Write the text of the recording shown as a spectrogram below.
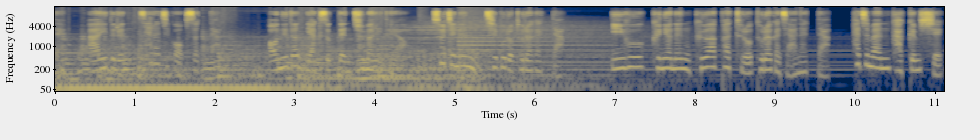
때 아이들은 사라지고 없었다. 어느덧 약속된 주말이 되어 수지는 집으로 돌아갔다. 이후 그녀는 그 아파트로 돌아가지 않았다. 하지만 가끔씩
